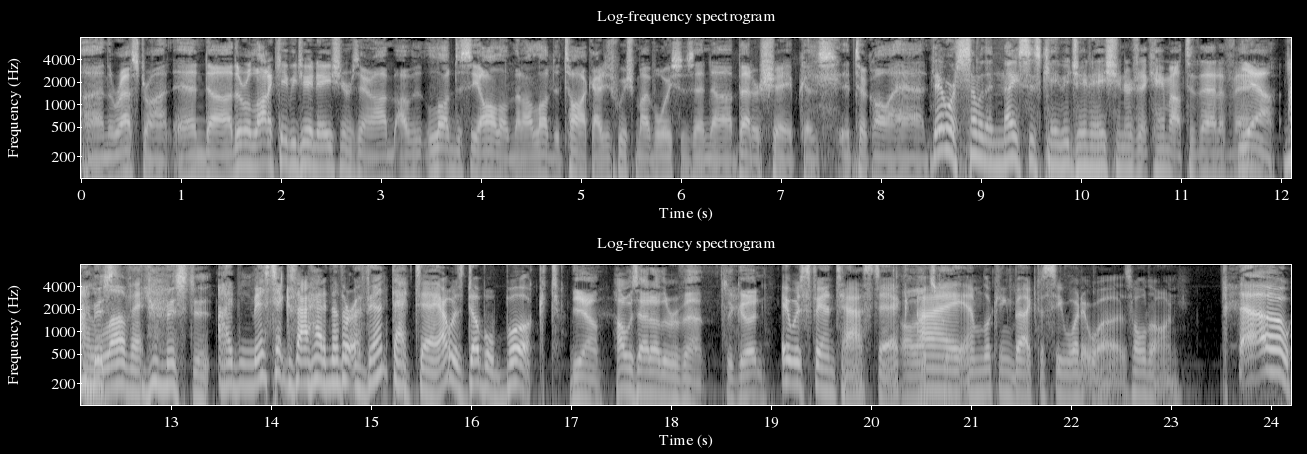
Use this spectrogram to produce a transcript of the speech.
Uh, in the restaurant, and uh, there were a lot of KVJ Nationers there. I, I would love to see all of them, and I love to talk. I just wish my voice was in uh, better shape because it took all I had. there were some of the nicest KVJ Nationers that came out to that event. Yeah. You I missed- love it. You missed it. I missed it because I had another event that day. I was double booked. Yeah. How was that other event? Is it good? It was fantastic. Oh, that's I cool. am looking back to see what it was. Hold on. Oh,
